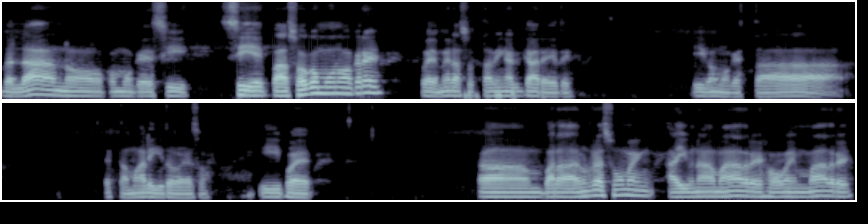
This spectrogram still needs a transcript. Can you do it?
¿verdad? No, como que si, si pasó como uno cree, pues mira, eso está bien al garete. Y como que está, está malito eso. Y pues para dar un resumen, hay una madre, joven madre,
